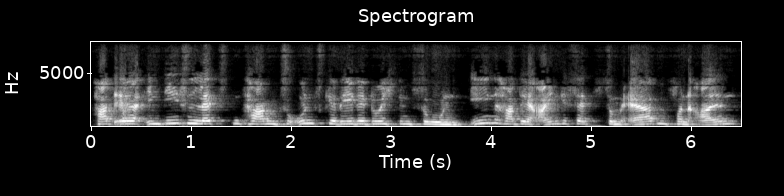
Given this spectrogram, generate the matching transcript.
hat er in diesen letzten Tagen zu uns geredet durch den Sohn. Ihn hat er eingesetzt zum Erben von allen.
